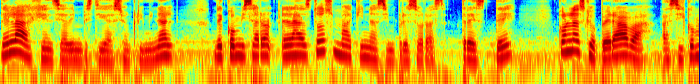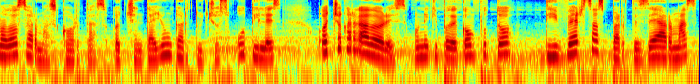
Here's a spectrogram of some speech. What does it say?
de la Agencia de Investigación Criminal decomisaron las dos máquinas impresoras 3D con las que operaba, así como dos armas cortas, 81 cartuchos útiles, 8 cargadores, un equipo de cómputo, diversas partes de armas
